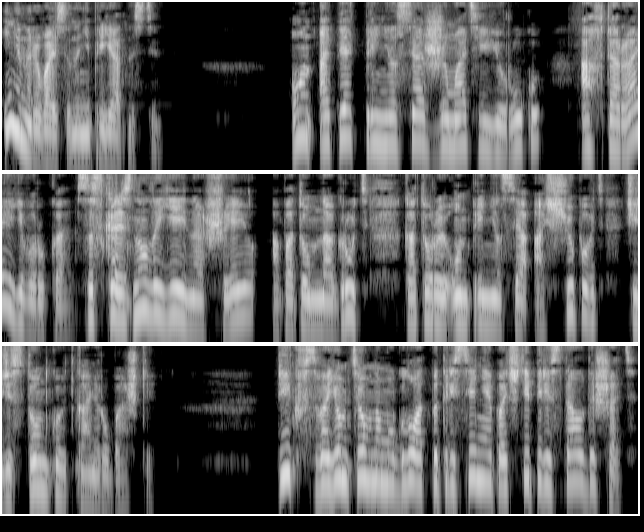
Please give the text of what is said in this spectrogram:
и не нарывайся на неприятности. Он опять принялся сжимать ее руку, а вторая его рука соскользнула ей на шею, а потом на грудь, которую он принялся ощупывать через тонкую ткань рубашки. Пик в своем темном углу от потрясения почти перестал дышать.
